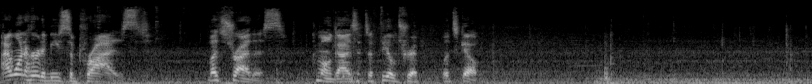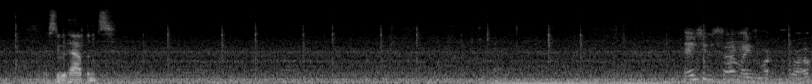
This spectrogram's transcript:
I want her to be surprised. Let's try this. Come on, guys. It's a field trip. Let's go. Let's see what happens. Didn't you sign my Marcus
